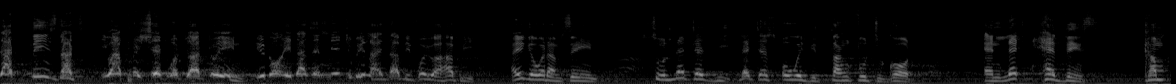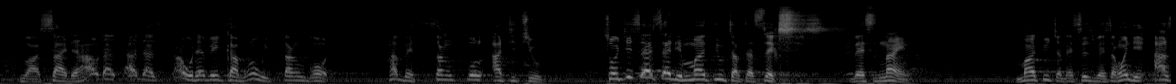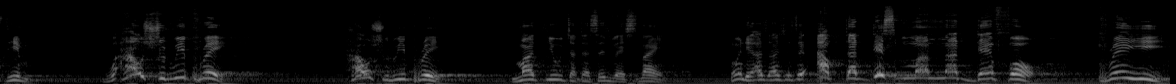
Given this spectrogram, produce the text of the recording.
That means that you appreciate what you are doing. You know, it doesn't need to be like that before you are happy. Are you get what I'm saying? So let us be, let us always be thankful to God and let heavens come to our side. And how does how does how would heaven come when we thank God? Have a thankful attitude. So Jesus said in Matthew chapter 6, verse 9. Matthew chapter 6, verse 9. When they asked him, "Wh- How should we pray? How should we pray? Matthew chapter 6, verse 9. When they asked, he said, After this manner, therefore, pray ye,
